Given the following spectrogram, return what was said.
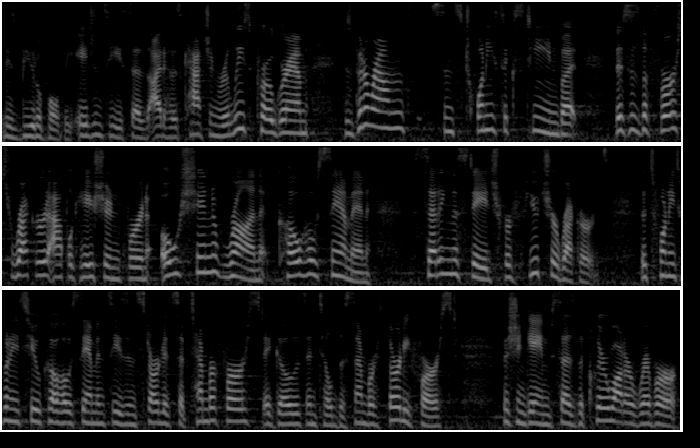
It is beautiful. The agency says Idaho's catch and release program has been around since 2016, but this is the first record application for an ocean run coho salmon setting the stage for future records. The 2022 coho salmon season started September 1st. It goes until December 31st. Fish and Game says the Clearwater River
